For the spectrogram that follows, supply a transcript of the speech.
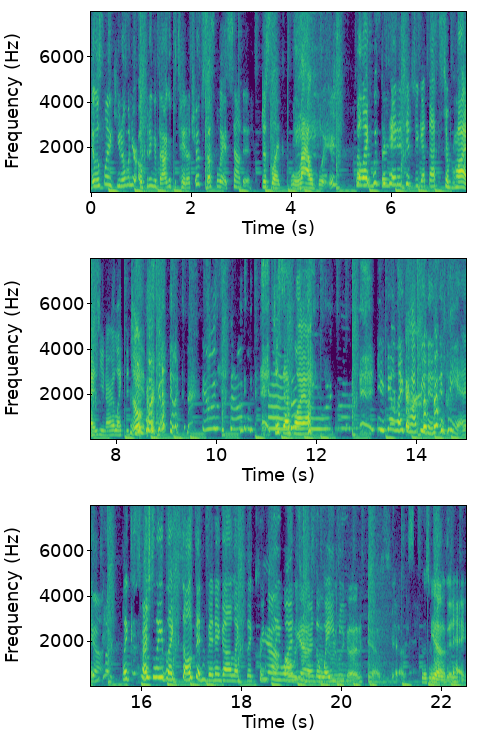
It was like you know when you're opening a bag of potato chips. That's the way it sounded, just like loudly. So like with potato chips, you get that surprise, you know, like the oh chips. Oh my god, it was so. Just. FYI. Oh. you get like happiness in the end. Yeah. Like especially like salt and vinegar, like the crinkly Yeah. Oh, ones, oh, you yes, know, the those are wavy. Really good. Yes. Yes. Those were Yeah. really good. Hey.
